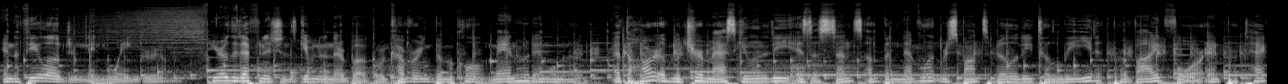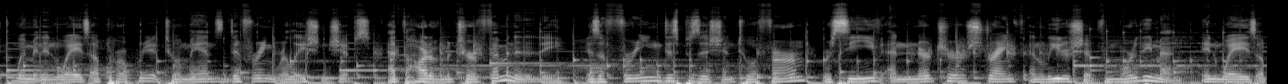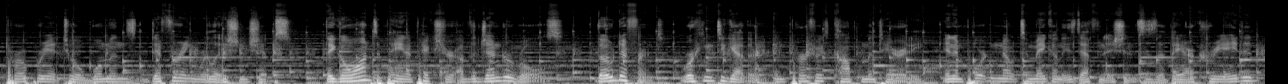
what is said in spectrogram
and a theologian named Wayne Grudem. Here are the definitions given in their book, Recovering Biblical Manhood and Womanhood. At the heart of mature masculinity is a sense of benevolent responsibility to lead, provide for, and protect women in ways appropriate to a man's differing relationships. At the heart of mature femininity is a freeing disposition to affirm, receive, and nurture strength and leadership from worthy men in ways appropriate to a woman's differing relationships. They go on to paint a picture of the gender roles though different, working together in perfect complementarity. An important note to make on these definitions is that they are created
